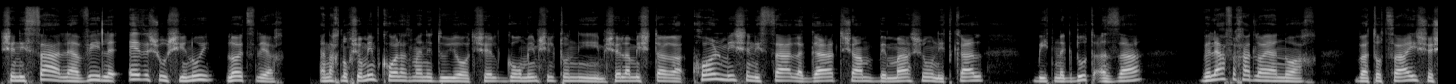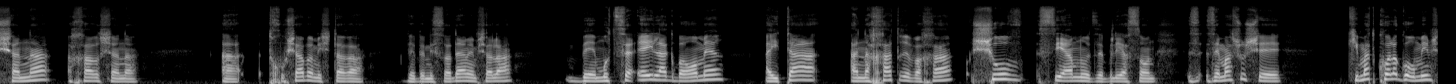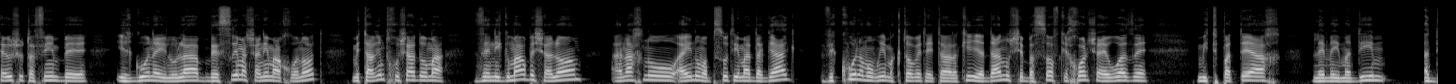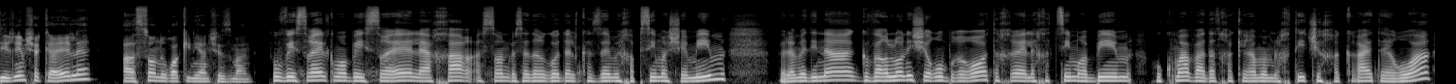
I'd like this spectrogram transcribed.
שניסה להביא לאיזשהו שינוי, לא הצליח. אנחנו שומעים כל הזמן עדויות של גורמים שלטוניים, של המשטרה, כל מי שניסה לגעת שם במשהו נתקל בהתנגדות עזה, ולאף אחד לא היה נוח. והתוצאה היא ששנה אחר שנה, התחושה במשטרה ובמשרדי הממשלה, במוצאי ל"ג בעומר, הייתה הנחת רווחה, שוב סיימנו את זה בלי אסון. זה, זה משהו ש... כמעט כל הגורמים שהיו שותפים בארגון ההילולה ב-20 השנים האחרונות מתארים תחושה דומה. זה נגמר בשלום, אנחנו היינו מבסוטים עד הגג, וכולם אומרים הכתובת הייתה על הקיר. ידענו שבסוף ככל שהאירוע הזה מתפתח למימדים אדירים שכאלה, האסון הוא רק עניין של זמן. ובישראל, כמו בישראל, לאחר אסון בסדר גודל כזה מחפשים אשמים, ולמדינה כבר לא נשארו ברירות. אחרי לחצים רבים הוקמה ועדת חקירה ממלכתית שחקרה את האירוע.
